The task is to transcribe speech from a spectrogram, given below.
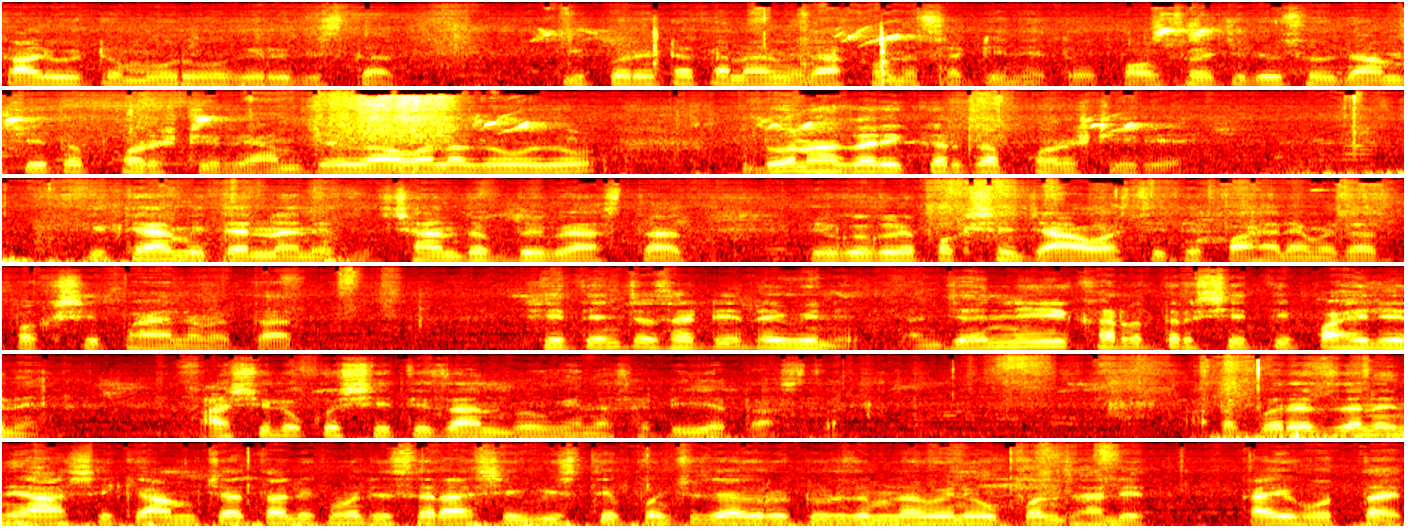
काळविटं मोर वगैरे दिसतात. ती पर्यटकांना आम्ही दाखवण्यासाठी नेतो. पावसाळ्याच्या दिवसामध्ये आमच्या इथं फॉरेस्ट एरिया आमच्या गावाला जवळजवळ दोन हजार एकरचा फॉरेस्ट एरिया आहे. तिथे आम्ही त्यांना नेतो. छान धबधबे असतात वेगवेगळ्या पक्ष्यांचे आवाज तिथे पाहायला मिळतात पक्षी पाहायला मिळतात. हे त्यांच्यासाठी नवीन आहे. आणि ज्यांनी खरं तर शेती पाहिली नाही अशी लोक शेतीचा अनुभव घेण्यासाठी येत असतात. आता बऱ्याच जणांनी असे की आमच्या तालुक्यामध्ये सर असे वीस ते पंचवीस ॲग्रो टुरिझम नव्याने ओपन झालेत. काही होत आहेत.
